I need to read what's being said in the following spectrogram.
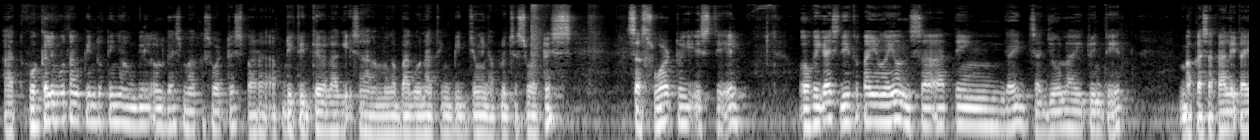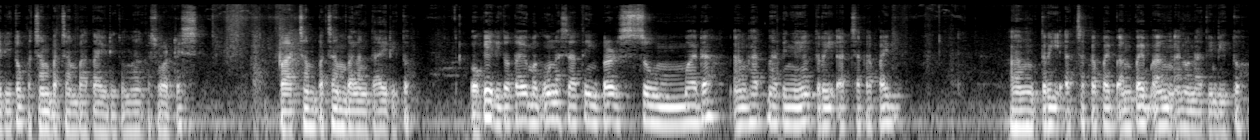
At huwag kalimutang pindutin niyo ang bell all guys mga kaswartres para updated kayo lagi sa mga bago nating video na upload sa Swartres sa Swartre STL. Okay guys, dito tayo ngayon sa ating guide sa July 28 Baka sakali tayo dito, patsamba-tsamba tayo dito mga kaswartes. Patsamba-tsamba lang tayo dito. Okay, dito tayo mag-una sa ating persumada. Ang hat natin ngayon, 3 at saka 5. Ang 3 at saka 5. Ang 5 ang ano natin dito.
